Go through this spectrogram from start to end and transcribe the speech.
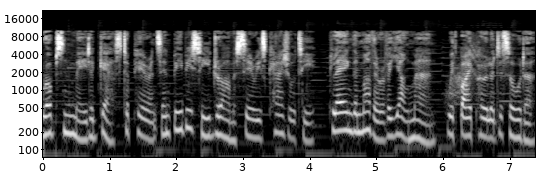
Robson made a guest appearance in BBC drama series Casualty, playing the mother of a young man with bipolar disorder.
